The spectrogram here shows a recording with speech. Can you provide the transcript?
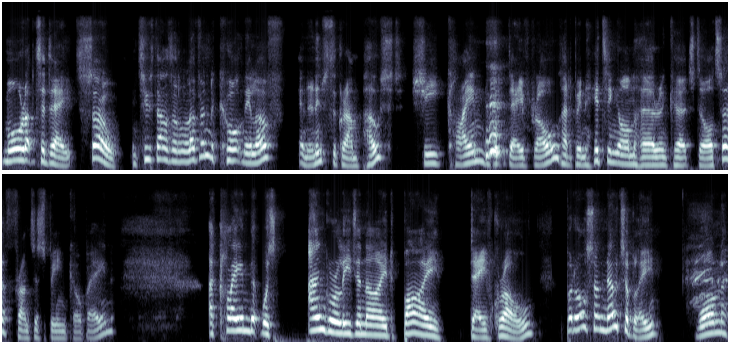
more up to date. So in 2011, Courtney Love, in an Instagram post, she claimed that Dave Grohl had been hitting on her and Kurt's daughter, Frances Bean Cobain. A claim that was angrily denied by Dave Grohl, but also notably one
